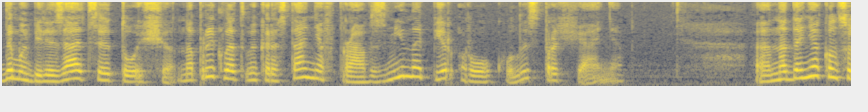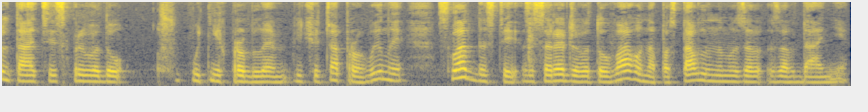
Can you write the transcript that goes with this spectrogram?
демобілізацією тощо, наприклад, використання вправ, зміна пір року, лист прощання, е, надання консультацій з приводу супутніх проблем, відчуття провини, складності зосереджувати увагу на поставленому завданні,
